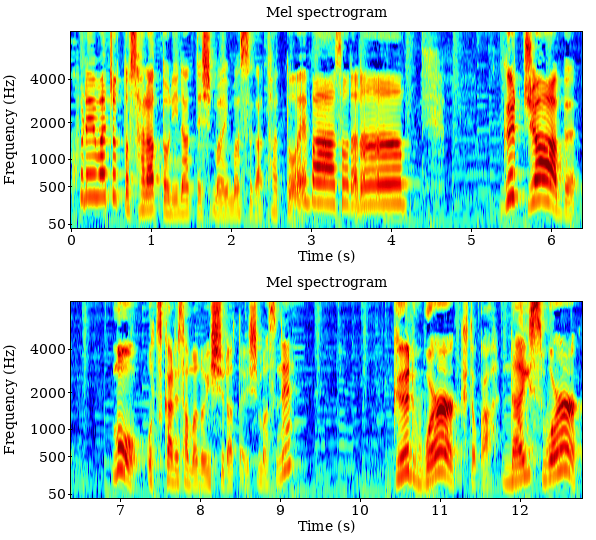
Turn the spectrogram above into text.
これはちょっとさらっとになってしまいますが、例えば、そうだな Good job! もお疲れ様の一種だったりしますね。good work とか nice work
